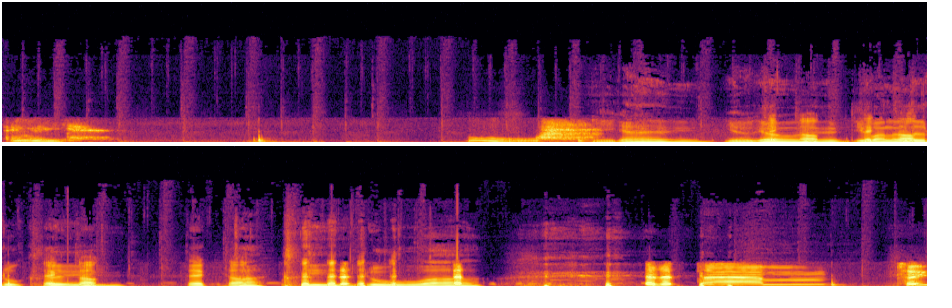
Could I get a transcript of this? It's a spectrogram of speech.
how many? Ooh. You go. You go. Tick-tock, You want a little clue? tick-tock, tick-tock. You are- Is it um two?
